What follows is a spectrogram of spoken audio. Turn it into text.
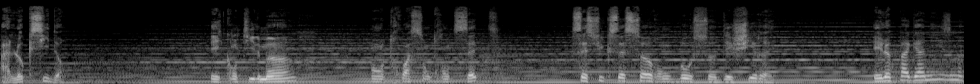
à l'Occident. Et quand il meurt, en 337, ses successeurs ont beau se déchirer, et le paganisme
